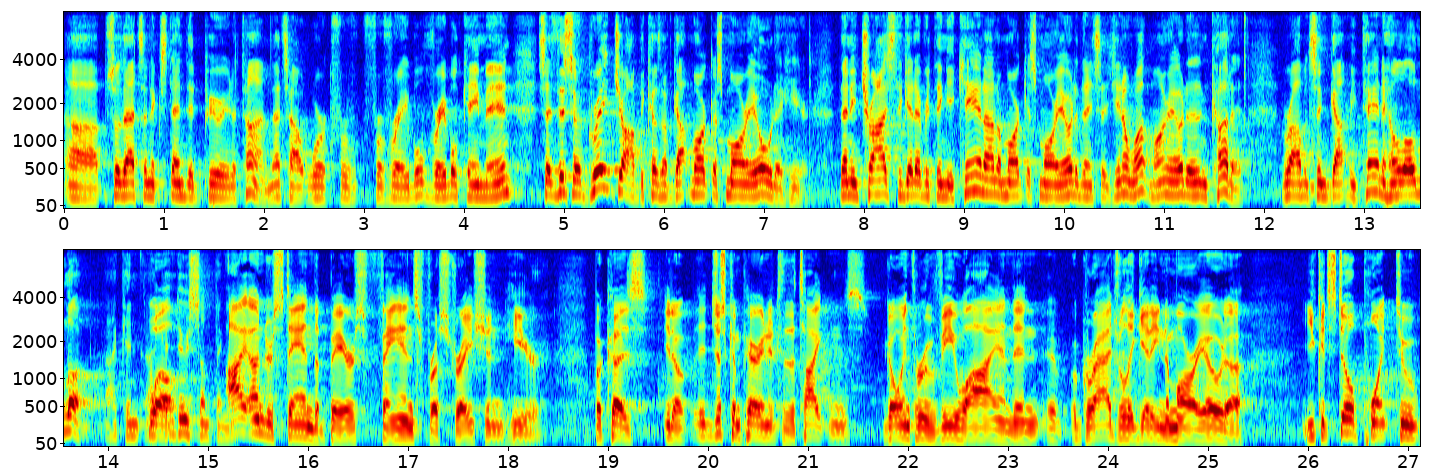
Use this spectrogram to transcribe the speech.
Uh, so that's an extended period of time. That's how it worked for, for Vrabel. Vrabel came in, says, This is a great job because I've got Marcus Mariota here. Then he tries to get everything he can out of Marcus Mariota. Then he says, You know what? Mariota didn't cut it. Robinson got me Tannehill. Oh, look, I can, I can do something. I understand the Bears fans' frustration here because, you know, just comparing it to the Titans, going through VY and then uh, gradually getting to Mariota, you could still point to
